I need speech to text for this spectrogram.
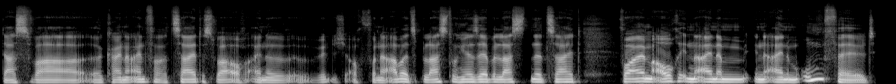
das war äh, keine einfache Zeit. Es war auch eine wirklich auch von der Arbeitsbelastung her sehr belastende Zeit vor allem auch in einem, in einem Umfeld,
